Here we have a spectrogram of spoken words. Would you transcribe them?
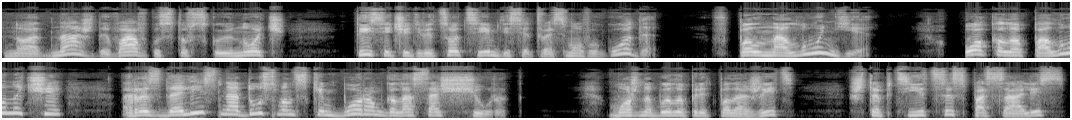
Но однажды, в августовскую ночь 1978 года, в полнолуние, около полуночи, раздались над Усманским бором голоса щурок. Можно было предположить, что птицы спасались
